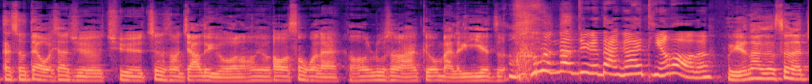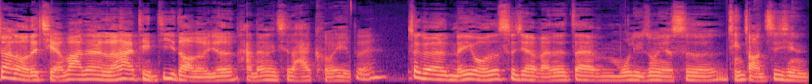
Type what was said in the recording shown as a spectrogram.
开车带我下去，去镇上加了油，然后又把我送回来，然后路上还给我买了个椰子。那这个大哥还挺好的。我觉得大哥虽然赚了我的钱吧，但是人还挺地道的。我觉得海南人其实还可以。对，这个没油的事件，反正在母旅中也是挺长记性。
